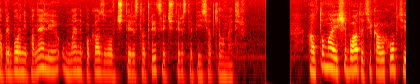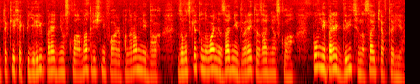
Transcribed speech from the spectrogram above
на приборній панелі у мене показував 430-450 км. Авто має ще багато цікавих опцій, таких як підігрів переднього скла, матричні фари, панорамний дах, заводське тонування задніх дверей та заднього скла. Повний перелік дивіться на сайті Авторія.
